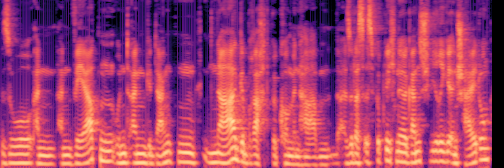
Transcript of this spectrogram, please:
so an, an Werten und an Gedanken nahegebracht bekommen haben. Also das ist wirklich eine ganz schwierige Entscheidung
